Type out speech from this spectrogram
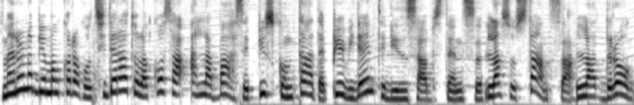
Ma non abbiamo ancora considerato la cosa alla base più scontata e più evidente di The Substance, la sostanza, la droga.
